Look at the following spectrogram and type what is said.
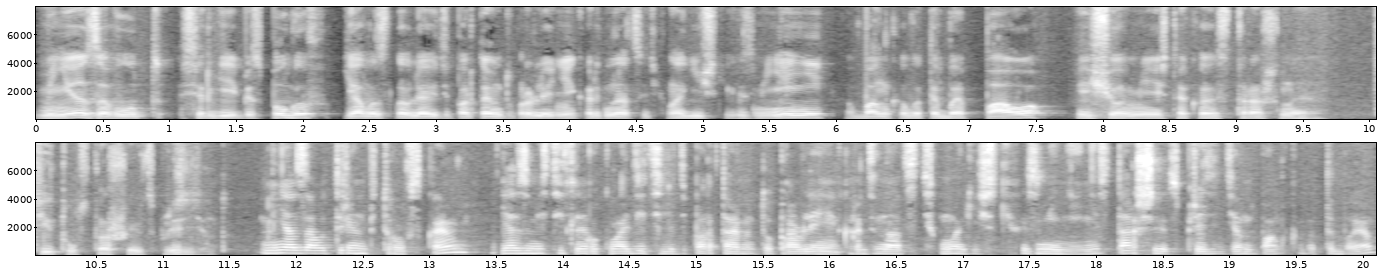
Меня зовут Сергей Беспогов. Я возглавляю Департамент управления и координации технологических изменений банка ВТБ ПАО. Еще у меня есть такой страшный титул старший вице-президент. Меня зовут Ирина Петровская. Я заместитель руководителя Департамента управления и координации технологических изменений, старший вице-президент банка ВТБ.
